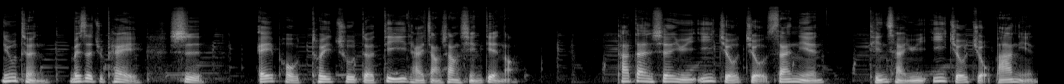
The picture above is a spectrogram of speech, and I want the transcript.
？Newton MessagePay 是 Apple 推出的第一台掌上型电脑，它诞生于一九九三年，停产于一九九八年。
